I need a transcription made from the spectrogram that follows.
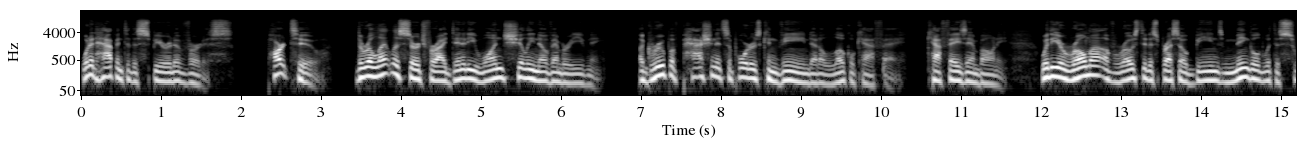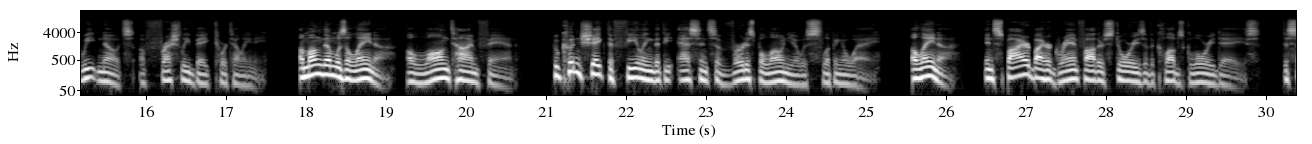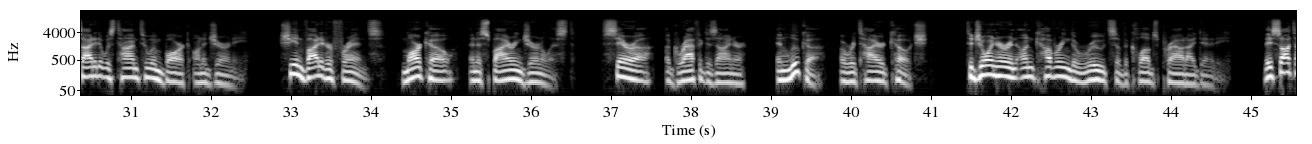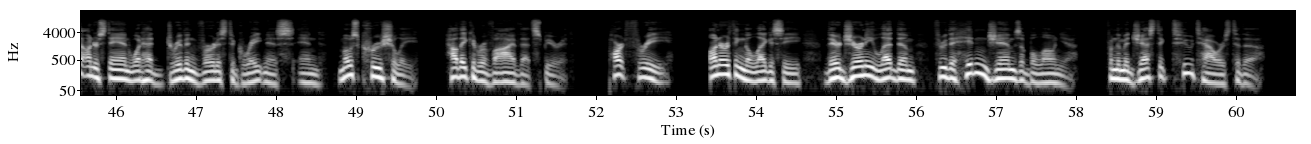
what had happened to the spirit of Virtus. Part 2 The relentless search for identity one chilly November evening. A group of passionate supporters convened at a local cafe, Cafe Zamboni, where the aroma of roasted espresso beans mingled with the sweet notes of freshly baked tortellini. Among them was Elena, a longtime fan, who couldn't shake the feeling that the essence of Virtus Bologna was slipping away. Elena, inspired by her grandfather's stories of the club's glory days, decided it was time to embark on a journey. She invited her friends, Marco, an aspiring journalist, Sarah, a graphic designer, and Luca, a retired coach, to join her in uncovering the roots of the club's proud identity. They sought to understand what had driven Virtus to greatness and, most crucially, how they could revive that spirit. Part 3 Unearthing the legacy, their journey led them through the hidden gems of Bologna, from the majestic Two Towers to the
